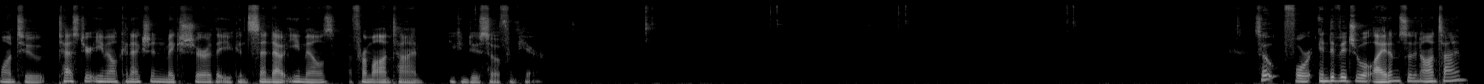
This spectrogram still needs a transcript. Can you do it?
want to test your email connection, make sure that you can send out emails from OnTime, you can do so from here. So for individual items in OnTime,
